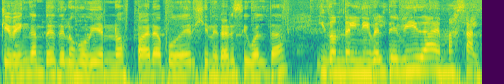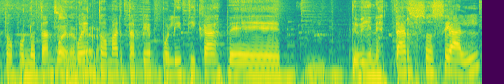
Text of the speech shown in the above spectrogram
que vengan desde los gobiernos para poder generar esa igualdad. Y donde el nivel de vida es más alto, por lo tanto se pueden tomar también políticas de, bienestar social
